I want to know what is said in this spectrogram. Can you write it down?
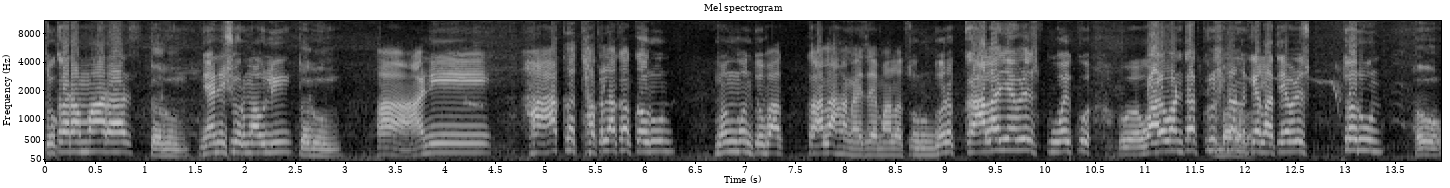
तुकाराम महाराज. तरुण. ज्ञानेश्वर माऊली. तरुण. हा आणि हा आख थकला का करून? मग म्हणतो बा काला हाणायचा आहे मला चोरून. बरं काला ज्यावेळेस वैकू वाळवंटात कृष्णानं बरोबर. केला त्यावेळेस तरुण. हो.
